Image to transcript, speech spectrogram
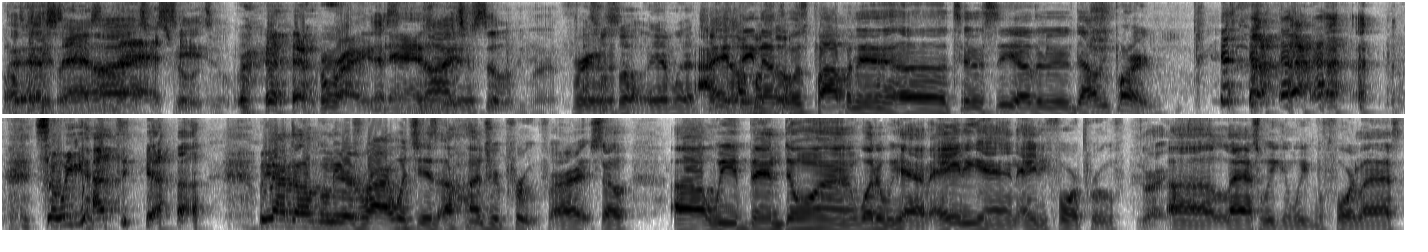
That's his a ass nice Nashville. facility. right. That's a nice facility, man. For That's real. what's up. Yeah, I'm gonna check I that didn't out think nothing was popping in uh, Tennessee other than Dolly Parton. so we got the uh, we got the Uncle Near's ride, which is hundred proof. All right, so uh, we've been doing what do we have? Eighty and eighty four proof. Right. Uh, last week and week before last.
